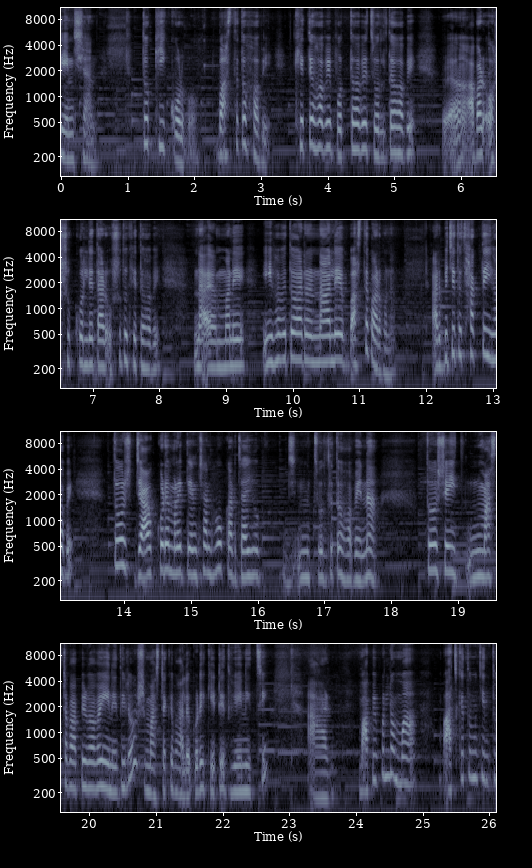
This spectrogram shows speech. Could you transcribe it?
টেনশান। তো কি করব? বাঁচতে তো হবে, খেতে হবে, পড়তে হবে, চলতে হবে আবার অসুখ করলে তার ওষুধও খেতে হবে। না মানে এইভাবে তো আর না হলে বাঁচতে পারব না, আর বেঁচে তো থাকতেই হবে। তো যা করে মানে টেনশান হোক আর যাই হোক চলতে তো হবে না। তো সেই মাছটা বাপির বাবাই এনে দিল মাছটাকে ভালো করে কেটে ধুয়ে নিচ্ছি। আর বাপি বলল, মা, আজকে তুমি কিন্তু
